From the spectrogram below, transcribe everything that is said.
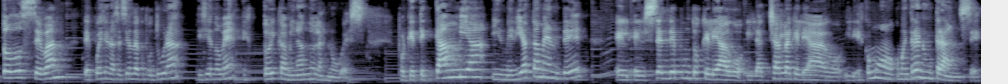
todos se van después de una sesión de acupuntura diciéndome estoy caminando en las nubes, porque te cambia inmediatamente el, set de puntos que le hago y la charla que le hago, y es como, como entrar en un trance.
